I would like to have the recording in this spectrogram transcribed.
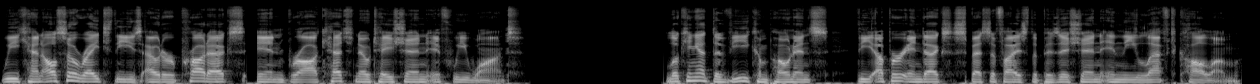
We can also write these outer products in bra-ket notation if we want. Looking at the V components, the upper index specifies the position in the left column,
